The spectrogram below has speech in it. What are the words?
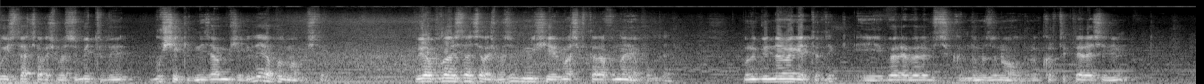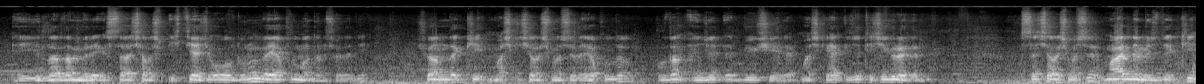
Bu ıslah çalışması bir türlü bu şekilde, nizam bir şekilde yapılmamıştı. Bu yapılan ıslah çalışması Büyükşehir Maski tarafından yapıldı. Bunu gündeme getirdik. Ee, böyle böyle bir sıkıntımızın olduğunu, Kırtık Deresi'nin e, yıllardan beri ıslah çalış ihtiyacı olduğunu ve yapılmadığını söyledi. Şu andaki maski çalışmasıyla yapıldı. Buradan öncelikle Büyükşehir'e, maski herkese teşekkür ederim. Islah çalışması mahallemizdeki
